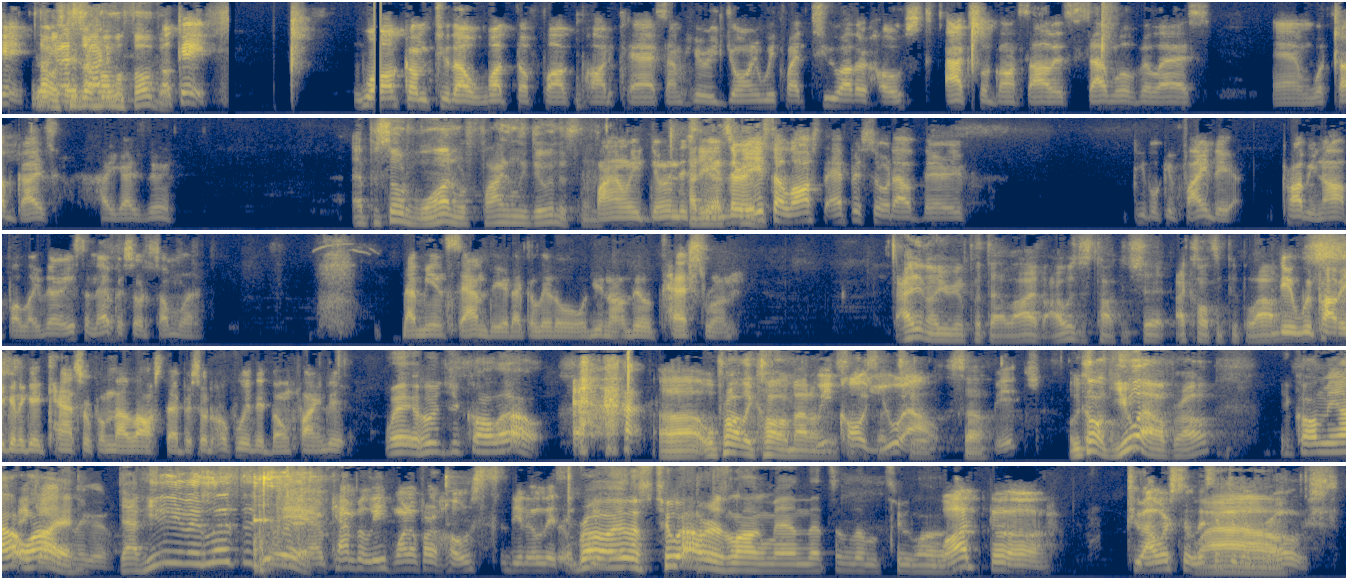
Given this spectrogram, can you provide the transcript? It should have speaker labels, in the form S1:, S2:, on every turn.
S1: Okay.
S2: No, it's because they're homophobic.
S1: Okay. Welcome to the What the Fuck podcast. I'm here joined with my two other hosts, Axel Gonzalez, Samuel Velez. And what's up, guys? How you guys doing?
S2: Episode one, we're finally doing this thing.
S1: Finally doing this thing.
S2: guys
S1: There
S2: feel?
S1: is a lost episode out there if people can find it. Probably not, but like there is an episode somewhere that me and Sam did, like a little, you know, little test run.
S2: I didn't know you were gonna put that live. I was just talking shit. I called some people out.
S1: Dude, we're probably gonna get canceled from that lost episode. Hopefully they don't find it.
S3: Wait, who'd you call out?
S2: Uh, we'll probably call them out on
S1: We
S2: this
S1: called
S2: episode,
S1: you
S2: too.
S1: out.
S2: So
S1: Bitch.
S2: we called you out, bro.
S3: You called me out?
S1: Fake
S3: Why?
S1: ass nigga.
S2: Damn, he didn't even listen to
S1: Yeah, I can't believe one of our hosts didn't listen.
S3: Bro,
S1: to
S3: it was two hours long, man. That's a little too long.
S1: What the? Two hours to listen
S2: Wow.
S1: to the bros.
